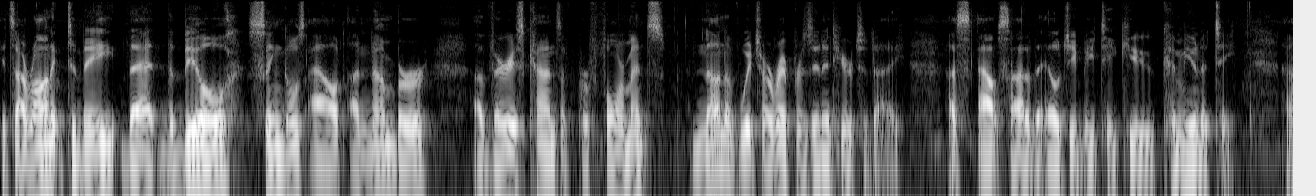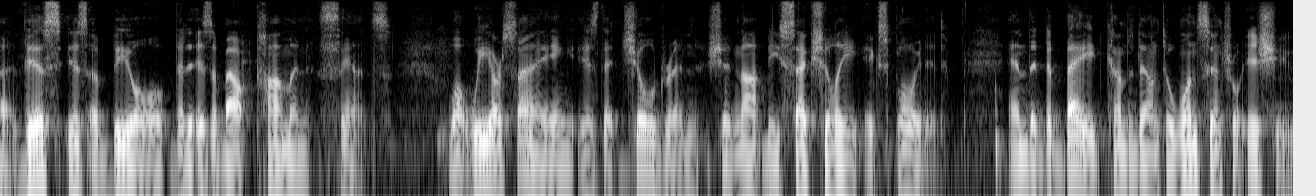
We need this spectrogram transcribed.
It's ironic to me that the bill singles out a number of various kinds of performance, none of which are represented here today outside of the LGBTQ community. Uh, this is a bill that is about common sense. What we are saying is that children should not be sexually exploited. And the debate comes down to one central issue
